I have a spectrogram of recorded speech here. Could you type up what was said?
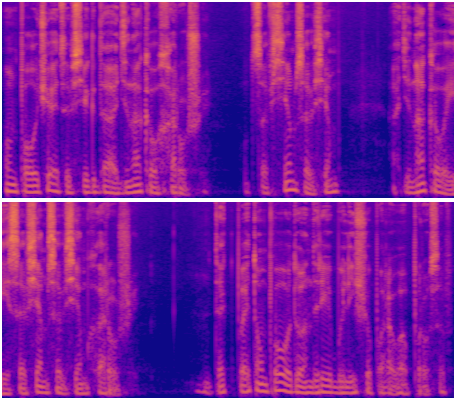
он получается всегда одинаково хороший. Вот совсем-совсем одинаковый и совсем-совсем хороший. Так по этому поводу, Андрей, были еще пара вопросов.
